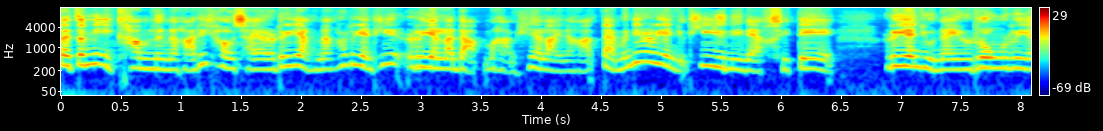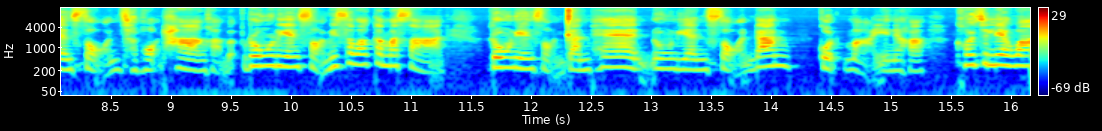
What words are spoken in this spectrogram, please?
แต่จะมีอีกคำหนึ่งนะคะ ที่เขาใช้เรียกนักเรียนที่เรียนระดับมหาวิทยาลัยนะคะ แต่ไม่ได้เรียนอยู่ที่ université เรียนอยู่ในโรงเรียนสอนเฉพาะทางค่ะแบบโรงเรียนสอนวิศวกรรมศาสตร์ โรงเรียนสอนการแพทย์ โรงเรียนสอนด้านกฎหมายนะคะเขาจะเรียกว่า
